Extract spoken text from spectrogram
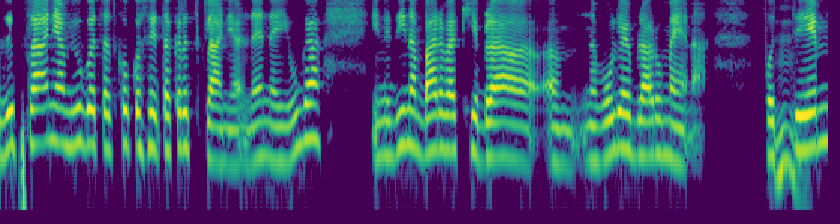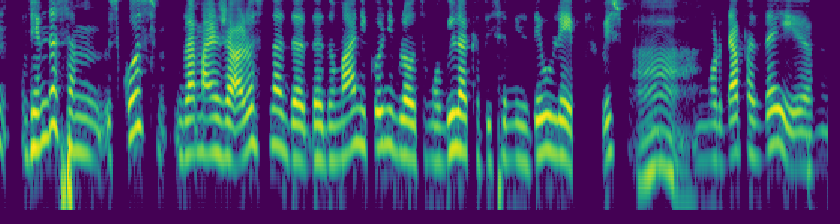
zdaj sklanjam jugota tako, kot se je takrat sklanjal, ne, ne juga. In edina barva, ki je bila um, na voljo, je bila rumena. Potem mm. vem, da sem skozi bila malo žalostna, da, da doma nikoli ni bilo avtomobila, ki bi se mi zdel lep. Veš, morda pa zdaj. Um,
